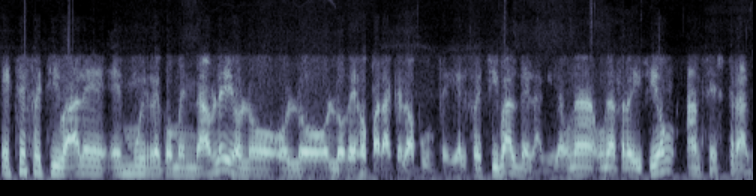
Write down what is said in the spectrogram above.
este festival es, muy recomendable y os lo, lo, dejo para que lo apuntéis. El Festival del Águila, una, una tradición ancestral.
